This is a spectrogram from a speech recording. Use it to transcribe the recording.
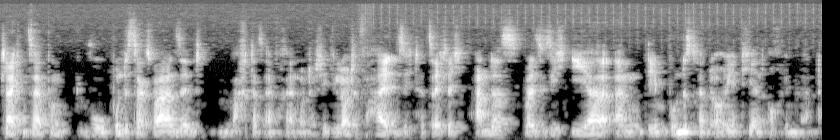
gleichen Zeitpunkt, wo Bundestagswahlen sind, macht das einfach einen Unterschied. Die Leute verhalten sich tatsächlich anders, weil sie sich eher an dem Bundestrend orientieren, auch im Land.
